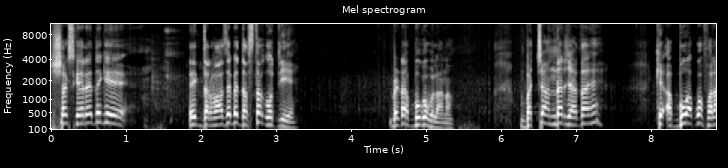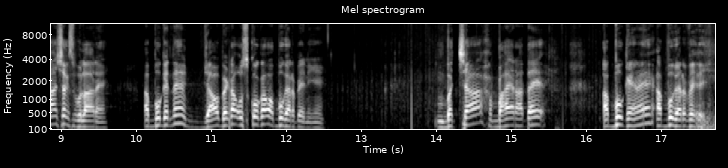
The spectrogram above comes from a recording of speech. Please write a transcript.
شخص کہہ رہے تھے کہ ایک دروازے پہ دستک ہوتی ہے، بیٹا ابو کو بلانا۔ بچہ اندر جاتا ہے کہ ابو آپ کو فلاں شخص بلا رہے ہیں۔ ابو کہتے ہیں، جاؤ بیٹا، اس کو کہو، ابو گھر پہ نہیں ہے۔ بچہ باہر آتا ہے، ابو کہہ رہے ہیں، ابو گھر پہ نہیں۔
